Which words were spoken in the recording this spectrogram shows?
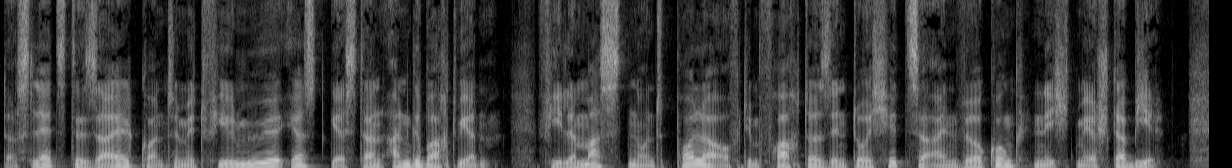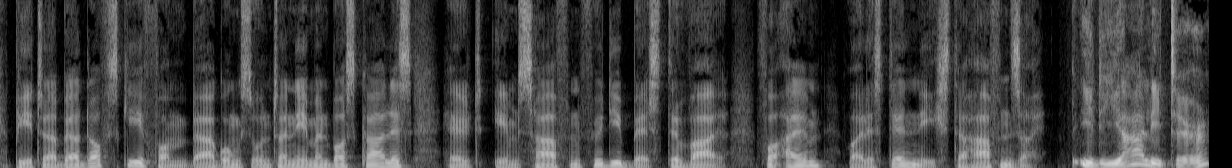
Das letzte Seil konnte mit viel Mühe erst gestern angebracht werden. Viele Masten und Poller auf dem Frachter sind durch Hitzeeinwirkung nicht mehr stabil. Peter Berdowski vom Bergungsunternehmen Boskalis hält Emshaven für die beste Wahl, vor allem weil es der nächste Hafen sei. Idealiter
